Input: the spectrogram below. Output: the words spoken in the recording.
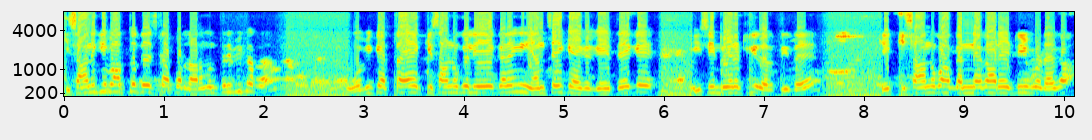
किसान की बात तो देश का प्रधानमंत्री भी कर रहा है। वो भी कहता है किसानों के लिए ये करेंगे। हमसे ही कह गए थे कि इसी मेरठ की धरती पे कि किसानों का गन्ने का रेट भी बढ़ेगा।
